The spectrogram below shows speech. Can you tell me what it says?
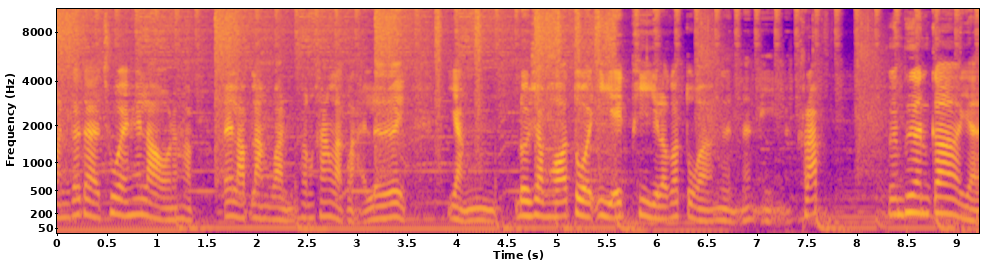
มันก็จะช่วยให้เรานะครับ ได้รับรางวัลค่อนข้างหลากหลายเลย อย่างโดยเฉพาะตัว EXP แล้วก็ตัวเงินนั่นเองนะครับ เพื่อนๆก็อย่า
